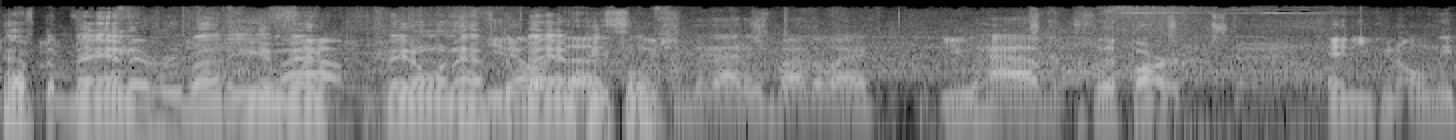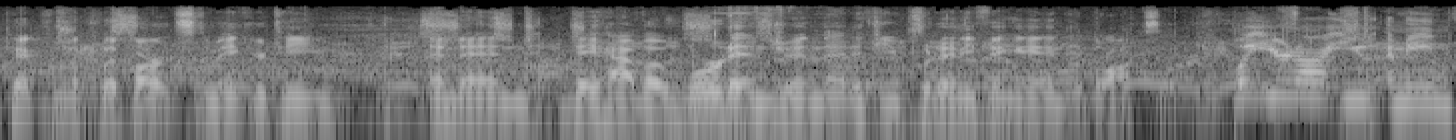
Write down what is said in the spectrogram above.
have to ban everybody, and Wow. they they don't want to have You to ban what the people. solution to that is, by the way? You have clip art, and you can only pick from the clip arts to make your team. And then they have a word engine that if you put anything in, it blocks it. But you're not you. I mean,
